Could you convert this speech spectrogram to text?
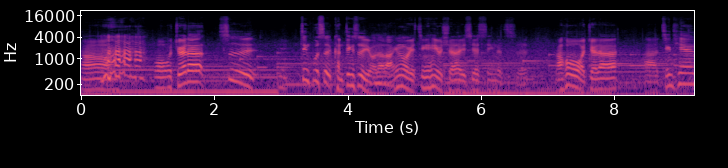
啊、我我觉得是进步是肯定是有的啦，因为我今天有学了一些新的词，然后我觉得啊、今天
